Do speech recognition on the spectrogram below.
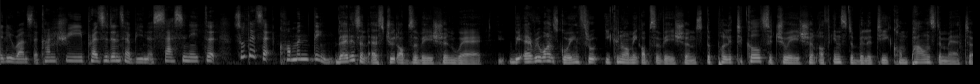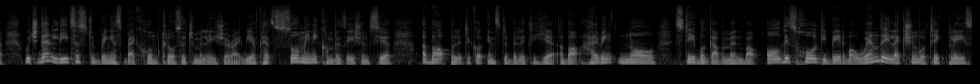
really runs the country. Presidents have been assassinated. So that's that common thing. That is an astute observation where we, everyone's going through economic observations. The political situation of instability compounds the matter, which then leads us to bring us back home closer to Malaysia, right? We have had so many conversations here about political instability here, about having no stable government, about all this whole debate about when the election will take place,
